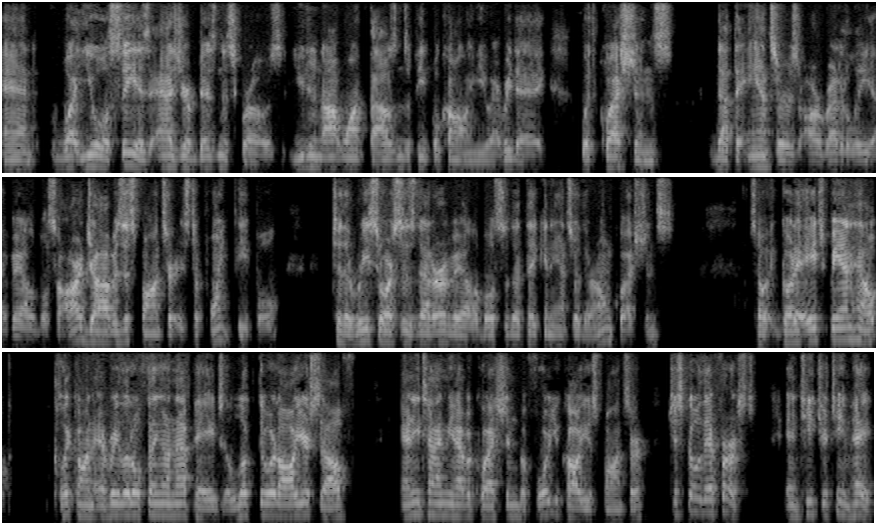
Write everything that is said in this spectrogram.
And what you will see is as your business grows, you do not want thousands of people calling you every day with questions that the answers are readily available. So, our job as a sponsor is to point people to the resources that are available so that they can answer their own questions. So, go to HBN Help click on every little thing on that page, look through it all yourself. Anytime you have a question before you call your sponsor, just go there first and teach your team, hey,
